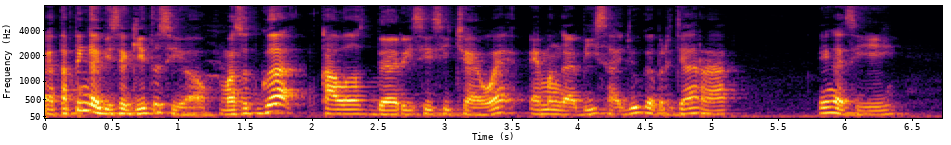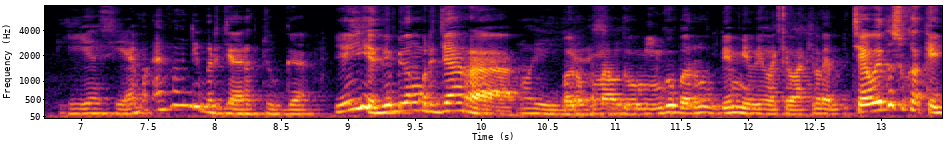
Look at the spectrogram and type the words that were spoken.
Eh, tapi nggak bisa gitu sih, Ok. Maksud gua kalau dari sisi cewek emang nggak bisa juga berjarak. Iya nggak sih? Iya sih, emang emang dia berjarak juga. Iya iya dia bilang berjarak. Oh, iya baru kenal sih. dua minggu baru dia milih laki-laki lain. Cewek itu suka kayak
